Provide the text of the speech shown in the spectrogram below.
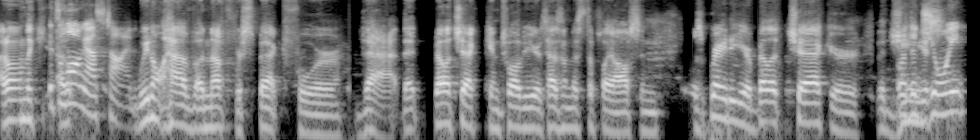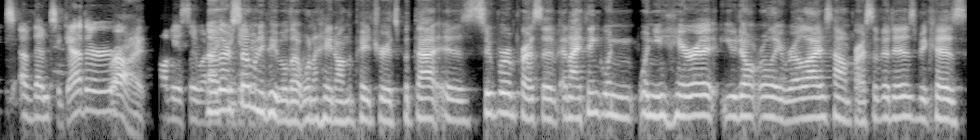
i don't, I don't think it's a long ass time we don't have enough respect for that that Belichick in 12 years hasn't missed the playoffs and it was Brady or Belichick or the or the joint of them together. Right. Obviously, what No, I there's so of many it- people that want to hate on the Patriots, but that is super impressive. And I think when when you hear it, you don't really realize how impressive it is because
